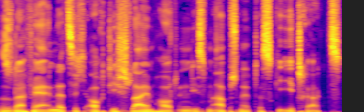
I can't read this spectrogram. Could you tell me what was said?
Also da verändert sich auch die Schleimhaut in diesem Abschnitt des GI-Trakts.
